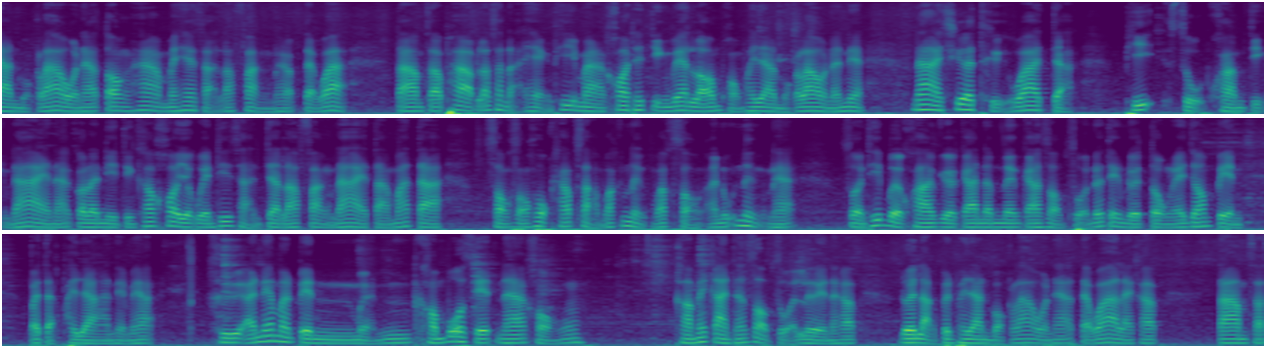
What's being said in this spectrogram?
ยานบอกเล่านะต้องห้ามไม่ให้ศาลรับฟังนะครับ แต่ว่าตามสภาพลักษณะแห่งที่มาข้อเท็จจริงแวดล้อมของพยานบอกเล่านั้นเนี่ยน่าเชื่อถือว่าจะพิสูจน์ความจริงได้นะกรณีจึงเข้าข้อยกเว้นที่ศาลจะรับฟังได้ ตามมาตรา 226ทับ3วรรคหนึ่งวรรคสองอนุ1นะฮะส่วนที่เบิกความเกี่ยวกับการดำเนินการสอบสวนด้วยตนโดยตรงเนี่ยย่อมเป็นประจักษ์พยานเห็นไหมฮะคืออันนี้มันเป็นเหมือนคอมโบเซตนะฮะของคำให้การชั้นสอบสวนเลยนะครับ โดยหลักเป็นพยานบอกเล่านะฮะแต่ว่าอะไรครับ ตามส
